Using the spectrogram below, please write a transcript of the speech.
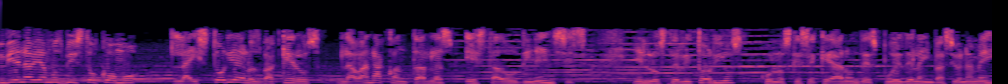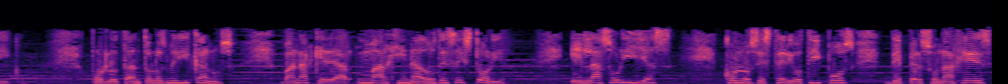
También habíamos visto cómo la historia de los vaqueros la van a contar las estadounidenses en los territorios con los que se quedaron después de la invasión a México. Por lo tanto, los mexicanos van a quedar marginados de esa historia en las orillas con los estereotipos de personajes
